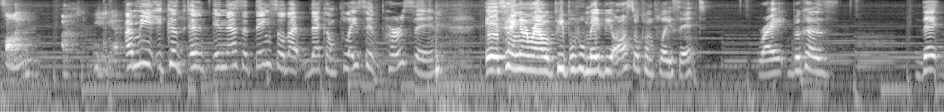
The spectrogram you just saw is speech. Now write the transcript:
fun. yeah. I mean, because and, and that's the thing. So that that complacent person is hanging around with people who may be also complacent, right? Because they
